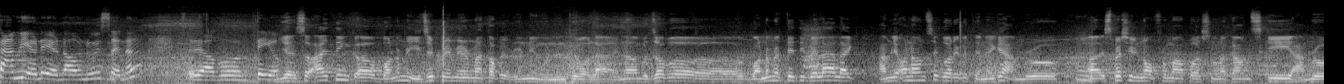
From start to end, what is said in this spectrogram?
फ्यामिलीहरूले हेर्न आउनुहोस् होइन? अब त्यही हो। सो आई थिङ्क भनौँ न हिजो प्रिमियरमा तपाईँहरू नै हुनुहुन्थ्यो होला होइन? अब जब uh, भनौँ न त्यति बेला लाइक हामीले अनाउन्सै गरेको थिएन कि हाम्रो specially not from our personal accounts कि हाम्रो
